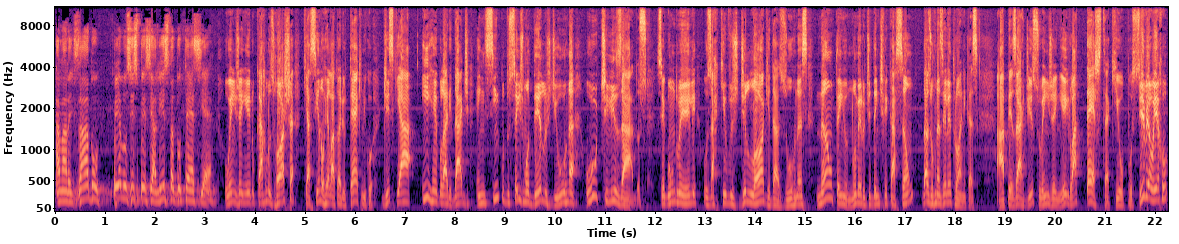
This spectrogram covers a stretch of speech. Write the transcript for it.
analisado pelos especialistas do TSE. O engenheiro Carlos Rocha, que assina o relatório técnico, diz que há irregularidade em cinco dos seis modelos de urna utilizados. Segundo ele, os arquivos de log das urnas não têm o número de identificação das urnas eletrônicas. Apesar disso, o engenheiro atesta que o possível erro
